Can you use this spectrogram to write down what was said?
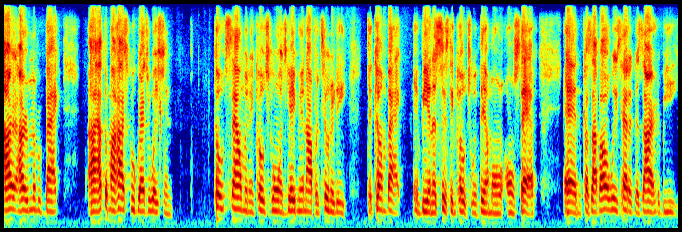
I, I remember back uh, after my high school graduation, Coach Salmon and Coach Goins gave me an opportunity to come back and be an assistant coach with them on, on staff, and because I've always had a desire to be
